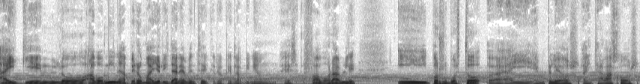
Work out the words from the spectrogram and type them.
hay quien lo abomina, pero mayoritariamente creo que la opinión es favorable y por supuesto hay empleos, hay trabajos,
